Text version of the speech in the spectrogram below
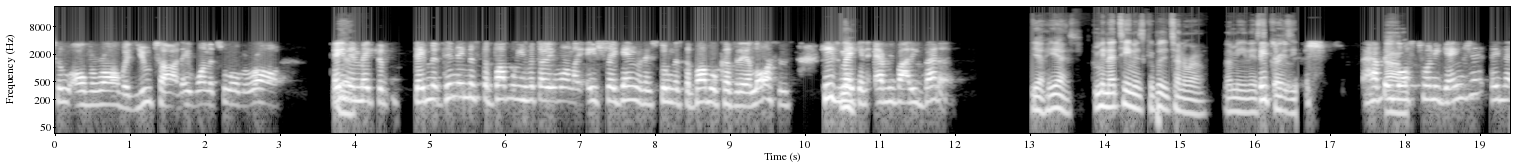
two overall with Utah? They one or two overall. They Yeah. didn't make the they didn't they miss the bubble even though they won like eight straight games. They still missed the bubble because of their losses. He's Yeah. making everybody better. Yeah, he has. I mean, that team is completely turned around. I mean, it's They- crazy. Have they Um, lost twenty games yet? They they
